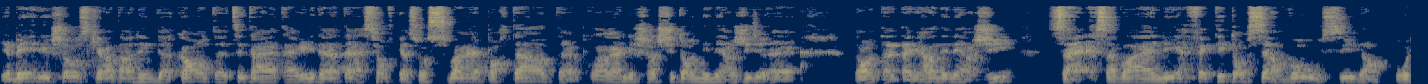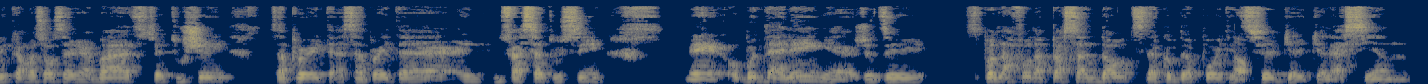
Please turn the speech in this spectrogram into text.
il y a bien des choses qui rentrent en ligne de compte. Tu sais, ta, ta réhydratation, il faut qu'elle soit super importante euh, pour aller chercher ton énergie donc ta, grande énergie, ça, va aller affecter ton cerveau aussi. Donc, pour les commotions cérébrales, si tu te fais toucher, ça peut être, ça peut être euh, une, facette aussi. Mais au bout de la ligne, euh, je veux dire, c'est pas de la faute à personne d'autre si la coupe de poids était difficile que, la sienne.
